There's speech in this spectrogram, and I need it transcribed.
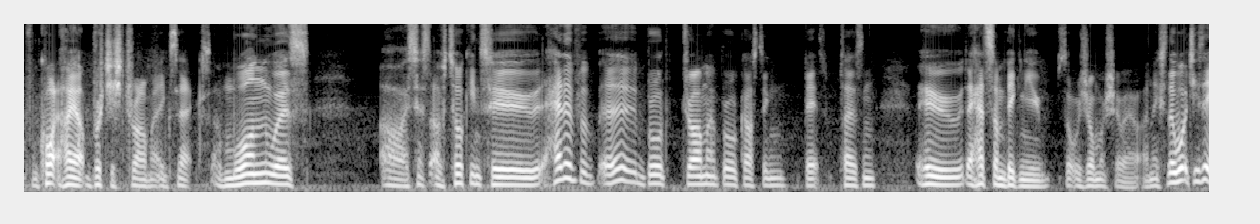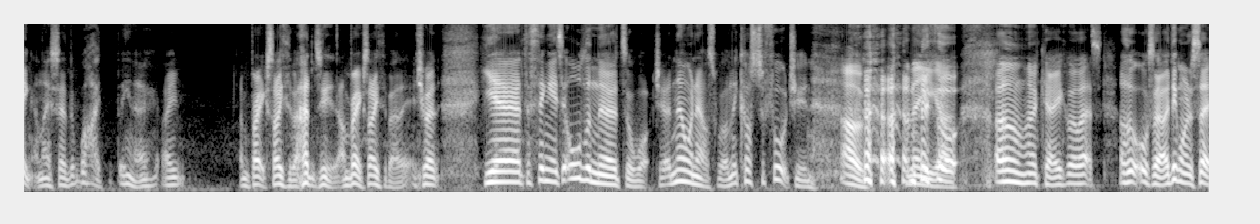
from quite high up British drama execs, and one was, oh, it's just I was talking to head of a broad drama broadcasting bit person, who they had some big new sort of genre show out, and they said, "What do you think?" And I said, "Well, I, you know, I." I'm very excited about it. I hadn't seen it. I'm very excited about it. And she went, Yeah, the thing is, all the nerds will watch it and no one else will. And it costs a fortune. Oh, and there you go. oh, okay. Well, that's. I thought also I didn't want to say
